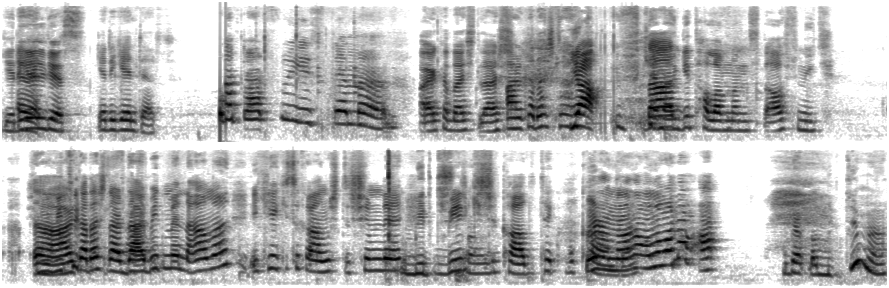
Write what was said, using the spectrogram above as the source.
Geri Evet. geleceğiz. Geri geleceğiz. Bu kadar su istemem. Arkadaşlar. Arkadaşlar. ya üf, Daha- Kenan git halamdan iste al şunu iç. Ee, arkadaşlar daha bitmedi ama iki kişi kalmıştı. Şimdi Bir bir kişi kişi, kaldı. kaldı. Tek bu Ver kaldı. onları alamadım. Aa. Bir dakika bitti mi?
